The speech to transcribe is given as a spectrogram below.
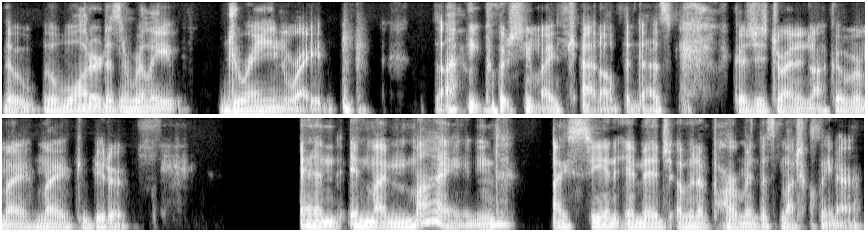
The, the water doesn't really drain right. I'm pushing my cat off the desk because she's trying to knock over my, my computer. And in my mind, I see an image of an apartment that's much cleaner.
